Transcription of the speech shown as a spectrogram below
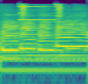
you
